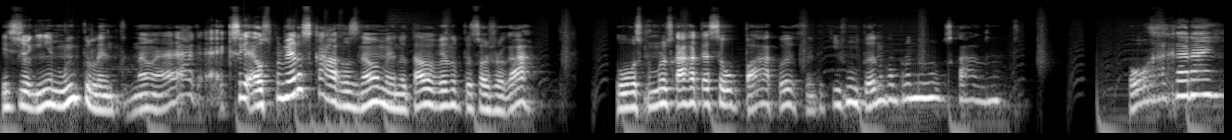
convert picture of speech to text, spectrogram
Esse joguinho é muito lento. Não, é, é, é, é os primeiros carros, não, mano. Eu tava vendo o pessoal jogar. Os primeiros carros até você upar, coisa. Você tem que ir juntando comprando novos carros, né? Porra, caralho.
